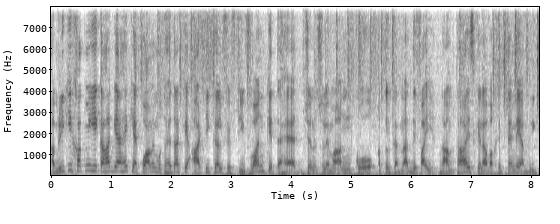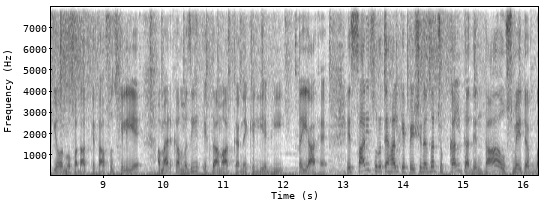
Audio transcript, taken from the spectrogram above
امریکی خط میں یہ کہا گیا ہے کہ اقوام متحدہ کے آرٹیکل 51 کے تحت جنرل سلیمان کو قتل کرنا دفاعی اقدام تھا۔ اس کے علاوہ خطے میں امریکیوں اور مفادات کے تحفظ کے لیے امریکہ مزید اقدامات کرنے کے لیے بھی تیار ہے۔ اس ساری صورتحال کے پیش نظر جو کل کا دن تھا، اس میں جب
